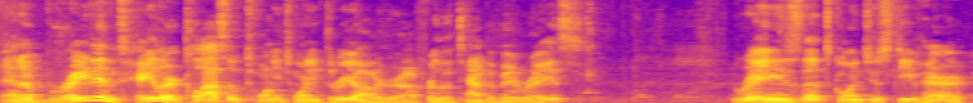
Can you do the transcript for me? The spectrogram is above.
And a Braden Taylor class of 2023 autograph for the Tampa Bay Rays. Rays that's going to Steve Herrick.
